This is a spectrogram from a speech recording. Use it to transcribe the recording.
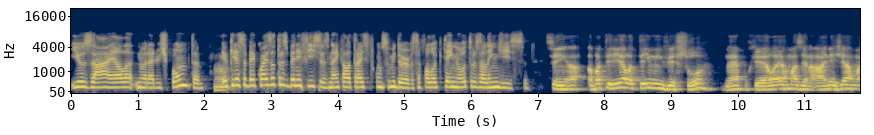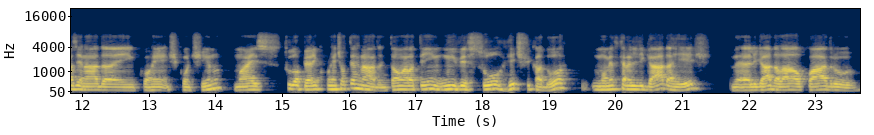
e usar ela no horário de ponta. Uhum. Eu queria saber quais outros benefícios, né, que ela traz para o consumidor. Você falou que tem outros além disso. Sim, a, a, bateria ela tem um inversor, né? Porque ela é armazenada, a energia é armazenada em corrente contínua, mas tudo opera em corrente alternada. Então ela tem um inversor retificador no momento que era ligada à rede, né, ligada lá ao quadro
